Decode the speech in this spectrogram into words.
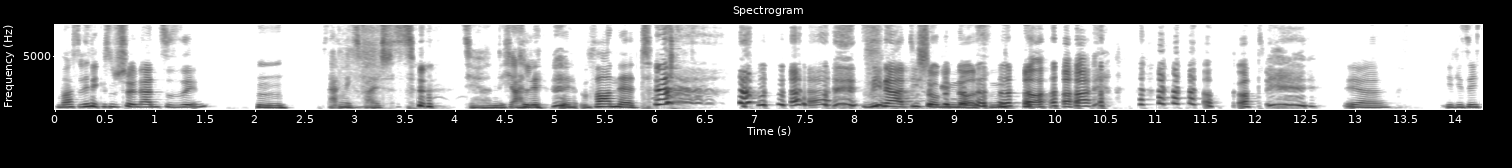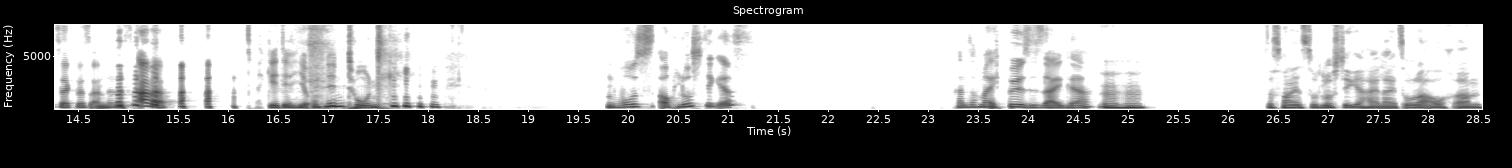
War es wenigstens schön anzusehen. Hm. Sag nichts Falsches. Sie hören dich alle. Nee, War nett. Sina hat die Show genossen. oh Gott. Ja, ihr Gesicht sagt was anderes. Aber es geht ja hier um den Ton. Und wo es auch lustig ist, kann es auch mal echt böse sein, gell? Mhm. Das waren jetzt so lustige Highlights. Oder auch ähm,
